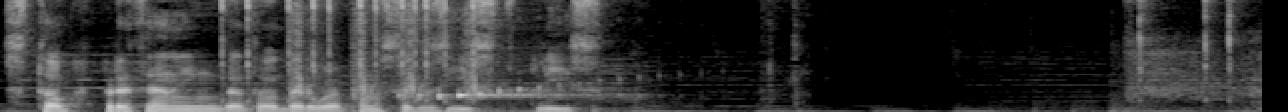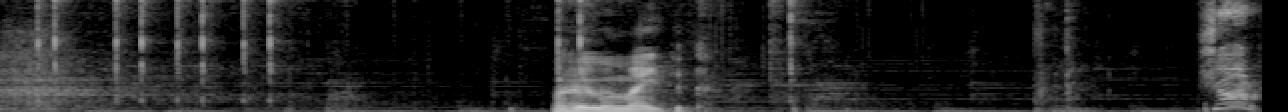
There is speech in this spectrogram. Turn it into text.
Stop pretending that other weapons exist, please. Okay, we made it. Sure.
